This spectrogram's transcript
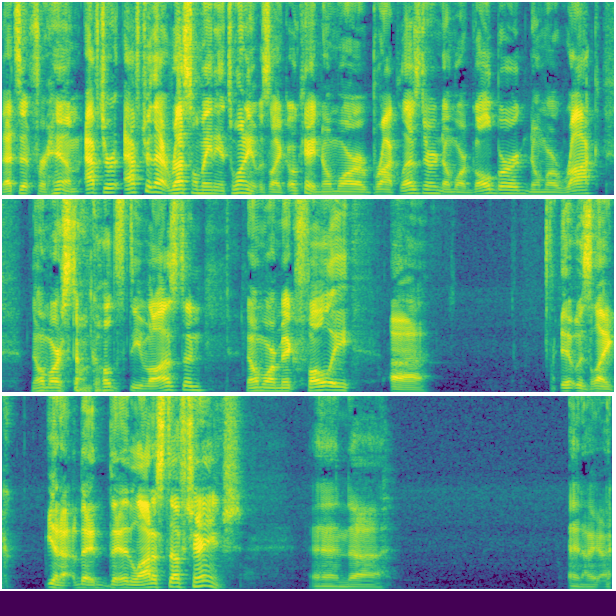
that's it for him. After after that WrestleMania 20, it was like, okay, no more Brock Lesnar, no more Goldberg, no more Rock, no more Stone Cold Steve Austin, no more Mick Foley. Uh, it was like, you know, they, they, a lot of stuff changed, and uh, and I, I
